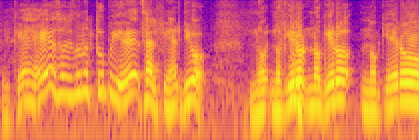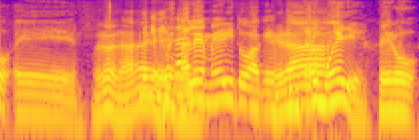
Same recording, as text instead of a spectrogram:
¿Y qué es eso? Es una estupidez. O sea, al final, digo, no, no quiero, no quiero, no quiero eh, bueno, darle mérito a que pintar un muelle, pero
